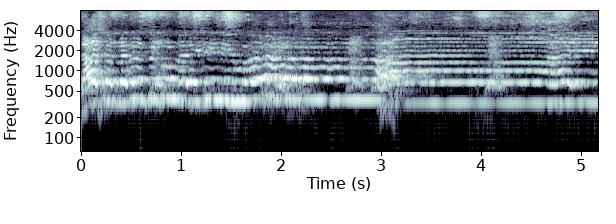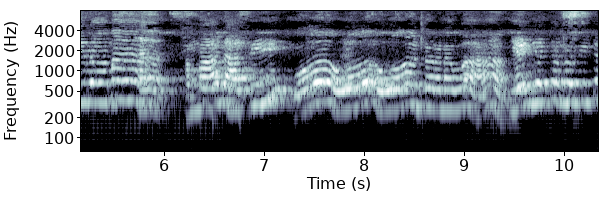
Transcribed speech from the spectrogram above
దాసల్ల విసుగులై అమ్మా దాసి ఓ ఓ ఓ అంటారనవ్వా ఏం చెప్తాను బిడ్డ?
